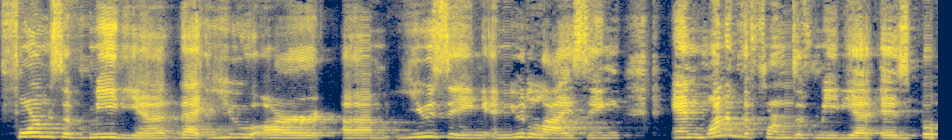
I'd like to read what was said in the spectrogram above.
forms of media that you are um, using and utilizing and one of the forms of media is book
